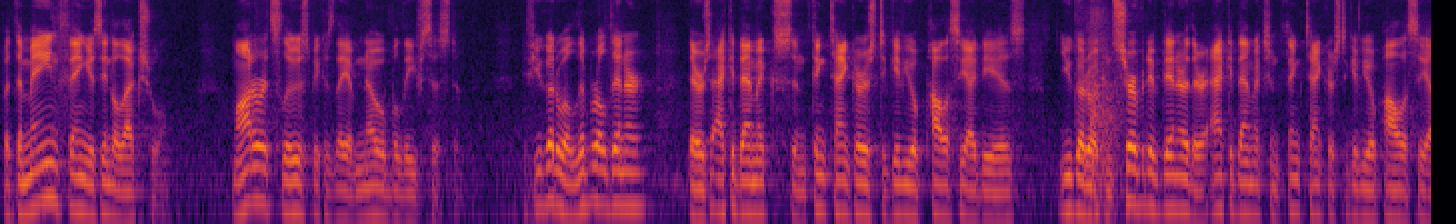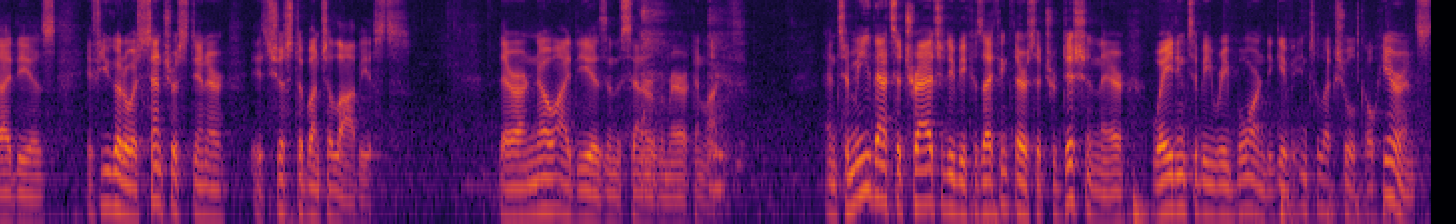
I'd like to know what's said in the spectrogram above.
but the main thing is intellectual. Moderates lose because they have no belief system. If you go to a liberal dinner, there's academics and think tankers to give you policy ideas. You go to a conservative dinner, there are academics and think tankers to give you policy ideas. If you go to a centrist dinner, it's just a bunch of lobbyists. There are no ideas in the center of American life. And to me, that's a tragedy because I think there's a tradition there waiting to be reborn to give intellectual coherence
